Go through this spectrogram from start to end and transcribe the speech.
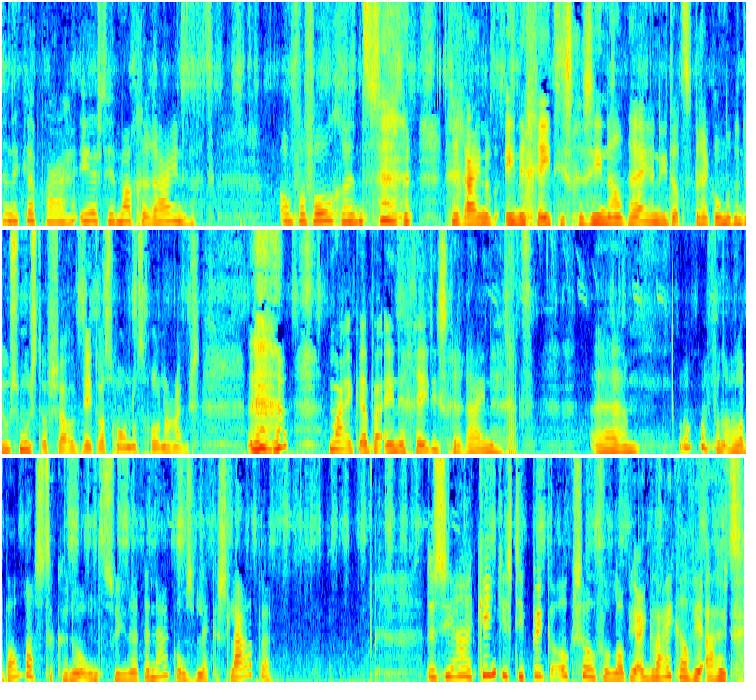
en ik heb haar eerst helemaal gereinigd. Om vervolgens gereinigd, energetisch gezien dan. Hè? niet dat ze direct onder de douche moest of zo. Nee, het was gewoon een schoon huis. maar ik heb haar energetisch gereinigd. Um, om van alle ballast te kunnen ontzien. En daarna kon ze lekker slapen. Dus ja, kindjes die pikken ook zoveel op. Ja, ik wijk alweer uit.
